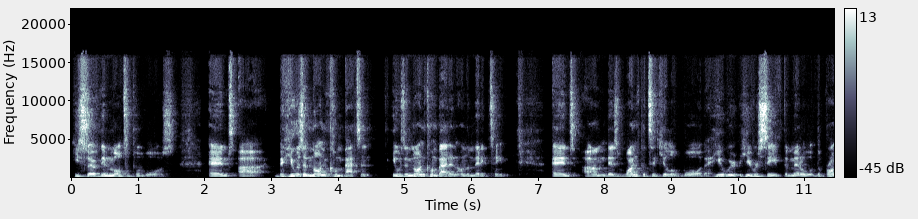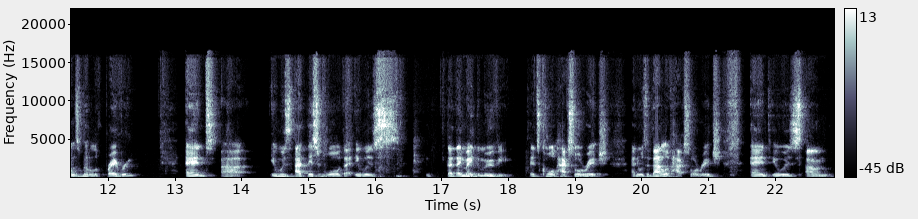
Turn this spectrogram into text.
he served in multiple wars, and uh, but he was a non-combatant. He was a non-combatant on the medic team, and um, there's one particular war that he re- he received the medal, the bronze medal of bravery, and uh, it was at this war that it was that they made the movie. It's called Hacksaw Ridge, and it was a battle of Hacksaw Ridge, and it was um,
